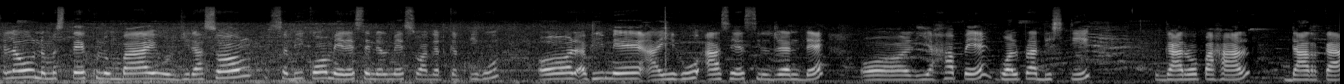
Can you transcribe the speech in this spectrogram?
हेलो नमस्ते खुलुम्बाई उर्गिरा सॉन्ग। सभी को मेरे चैनल में स्वागत करती हूँ। और अभी मैं आई हूँ आज है चिल्ड्रन डे। और यहाँ पे ग्वालपरा डिस्ट्रिक्ट गारो पहाड़ दारका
